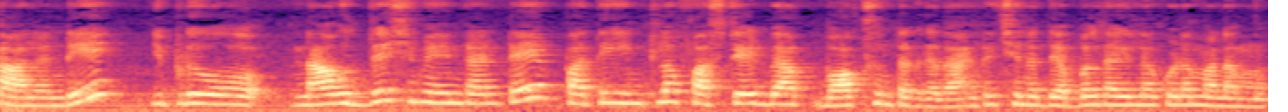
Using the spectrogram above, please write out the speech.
చాలండి. ఇప్పుడు నా ఉద్దేశం ఏంటంటే ప్రతి ఇంట్లో ఫస్ట్ ఎయిడ్ బాక్స్ ఉంటది కదా. అంటే చిన్న దెబ్బలు తగిలినా కూడా మనం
